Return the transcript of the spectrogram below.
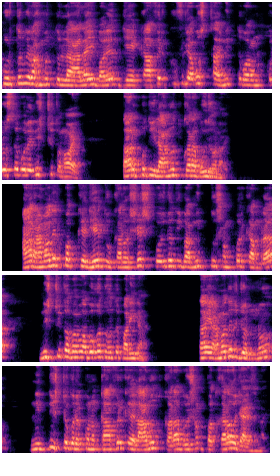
কুর্তুবী রহমতুল্লাহ আলাই বলেন যে, কাফের কুফরি অবস্থায় মৃত্যুবরণ করেছে বলে নিশ্চিত নয়। তার প্রতি লানত করা বৈধ নয়। আর আমাদের পক্ষে যেহেতু কারও শেষ পরিণতি বা মৃত্যু সম্পর্কে আমরা নিশ্চিতভাবে অবগত হতে পারি না, তাই আমাদের জন্য নির্দিষ্ট করে কোনো কাফেরকে লানত করা, বৈসম্পদ করাও জায়েজ নয়।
